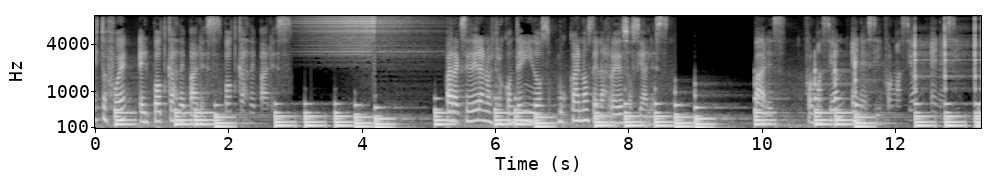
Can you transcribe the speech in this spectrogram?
Esto fue el podcast de Pares. Podcast de Pares. Para acceder a nuestros contenidos, búscanos en las redes sociales. Pares. Formación ESI. Formación ESI.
